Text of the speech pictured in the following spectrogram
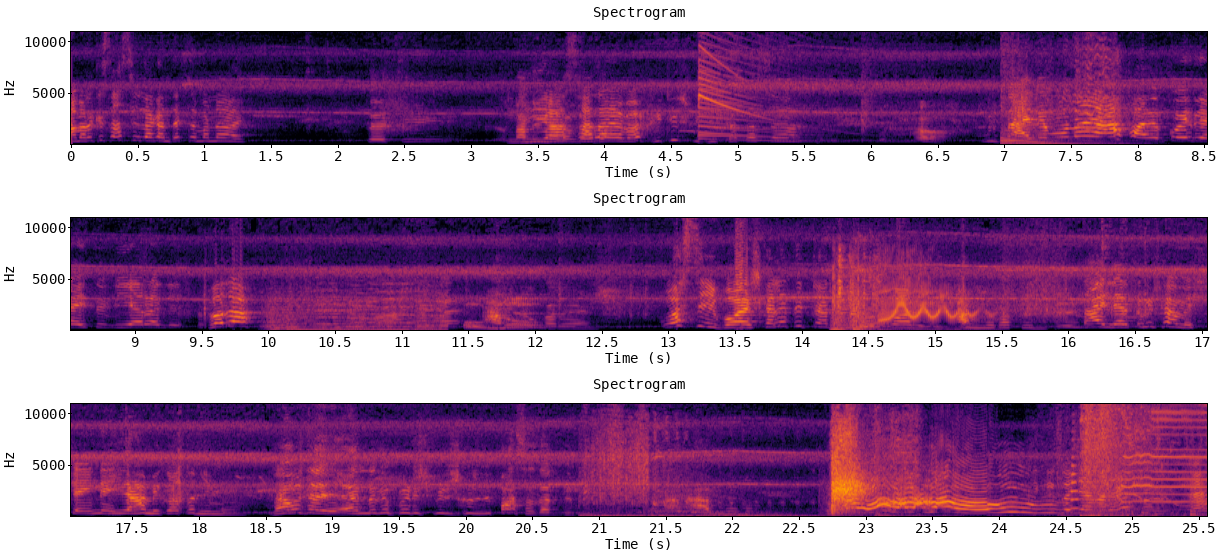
আমার কি চাচি লাগান দেখতে মনে হয় বিয়া ছাড়া এবার ফিটিস ফিটিস করতেছে তাইলে মনে হয় আফায় কইরে আইছে বিয়ার আগে। ধরো। কসি বয়স কালে তুই টাটা তাইলে আর কোনো সমস্যাই নেই। আমি কত নিমু? না ওই যে এর পিটিস পিটিস করে পাঁচ হাজার দিন হ্যাঁ?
